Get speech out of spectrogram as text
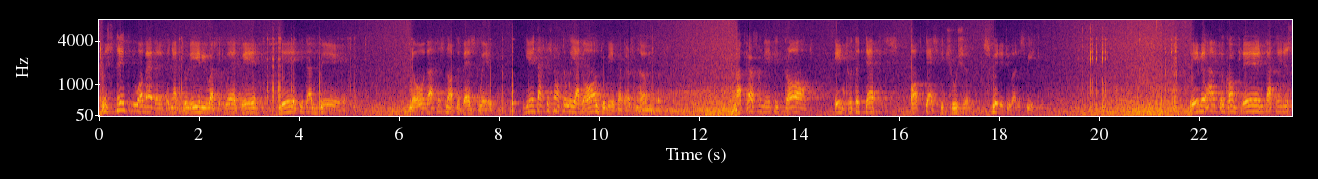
To strip you of everything and to leave you as it were bare, naked and bare. No, that is not the best way. Yet that is not the way at all to make a person humble. A person may be brought into the depths of destitution, spiritually speaking. He may have to complain that there is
